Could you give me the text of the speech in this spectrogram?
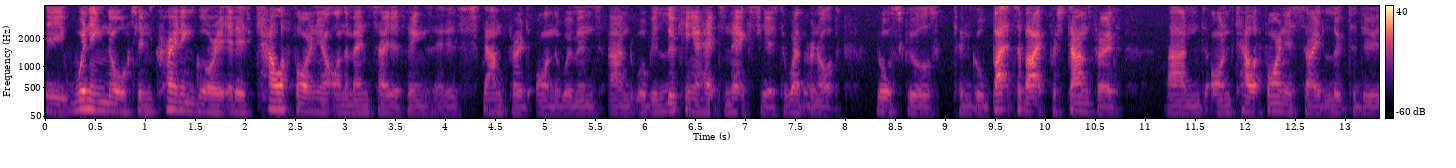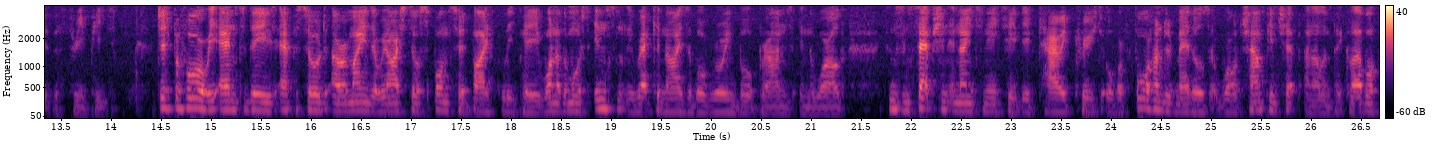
a winning note in crowning glory, it is California on the men's side of things, it is Stanford on the women's, and we'll be looking ahead to next year as to whether or not those schools can go back to back for Stanford and on California's side, look to do the three-peat. Just before we end today's episode, a reminder we are still sponsored by Filippi, one of the most instantly recognisable rowing boat brands in the world. Since inception in 1980, they've carried crews to over 400 medals at World Championship and Olympic level,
